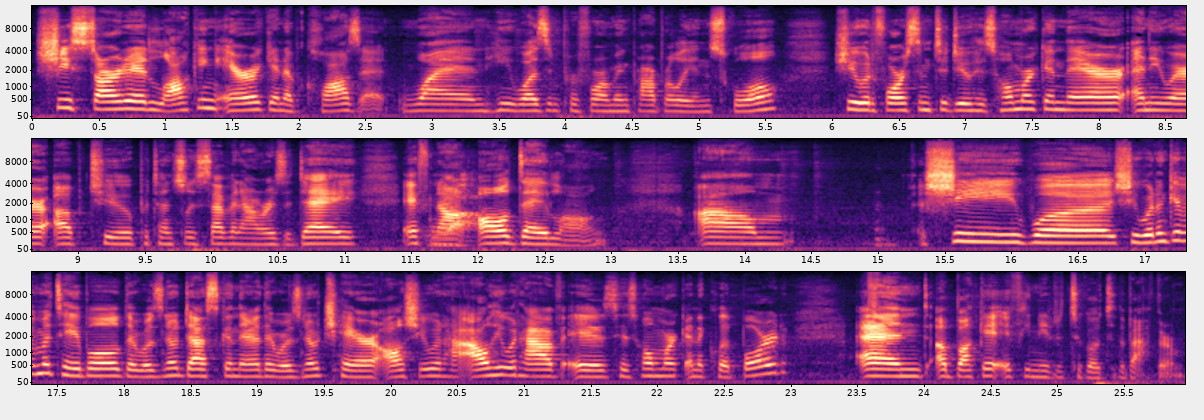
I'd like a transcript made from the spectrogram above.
she started locking Eric in a closet when he wasn't performing properly in school. She would force him to do his homework in there anywhere up to potentially seven hours a day, if not Wow. all day long. Um, she would she wouldn't give him a table. There was no desk in there. There was no chair. All she would ha- all he would have is his homework and a clipboard, and a bucket if he needed to go to the bathroom.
